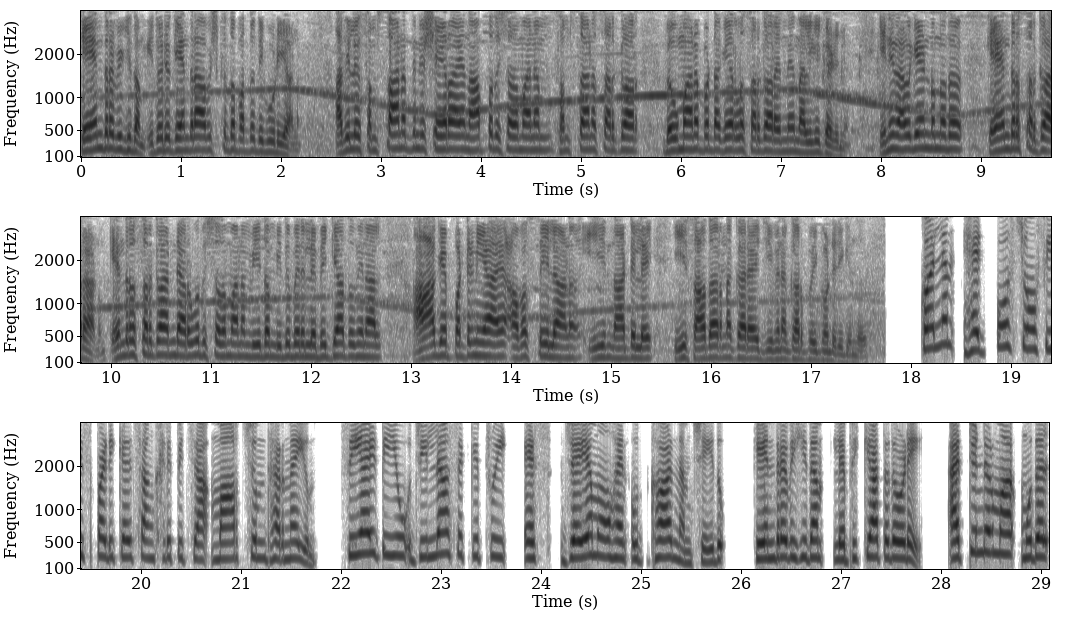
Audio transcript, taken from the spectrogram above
കേന്ദ്രവിഹിതം ഇതൊരു കേന്ദ്രാവിഷ്കൃത പദ്ധതി കൂടിയാണ്. അതിൽ സംസ്ഥാനത്തിന്റെ ഷെയറായ നാൽപ്പത് ശതമാനം സംസ്ഥാന സർക്കാർ ബഹുമാനപ്പെട്ട കേരള സർക്കാർ എന്നേ നൽകി കഴിഞ്ഞു ഇനി നൽകേണ്ടുന്നത് കേന്ദ്ര സർക്കാരാണ്. കേന്ദ്ര സർക്കാരിന്റെ അറുപത് ശതമാനം വീതം ഇതുവരെ ലഭിക്കാത്തതിനാൽ ആകെ പട്ടിണിയായ അവസ്ഥയിലാണ് ഈ നാട്ടിലെ ഈ സാധാരണക്കാരായ ജീവനക്കാർ പോയിക്കൊണ്ടിരിക്കുന്നത്. കൊല്ലം ഹെഡ് പോസ്റ്റ് ഓഫീസ് പടിക്കൽ സംഘടിപ്പിച്ച മാർച്ചും ധർണയും സി ജില്ലാ സെക്രട്ടറി എസ് ജയമോഹൻ ഉദ്ഘാടനം ചെയ്തു. കേന്ദ്രവിഹിതം ലഭിക്കാത്തതോടെ അറ്റൻഡർമാർ മുതൽ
